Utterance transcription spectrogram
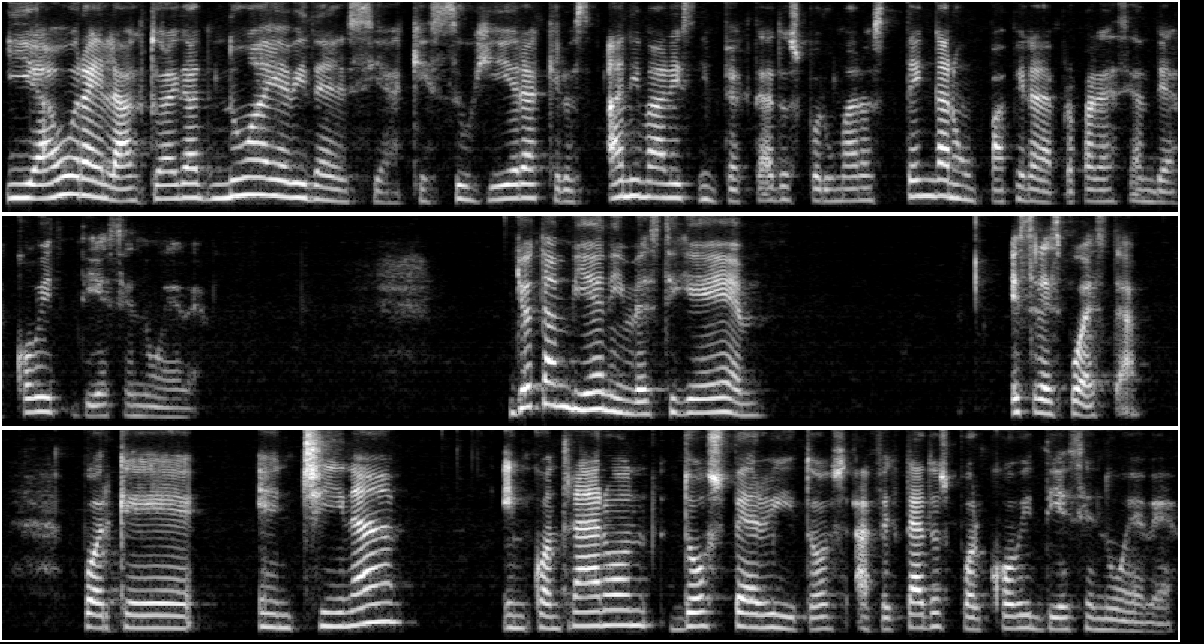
Y ahora en la actualidad no hay evidencia que sugiera que los animales infectados por humanos tengan un papel en la propagación de COVID-19. Yo también investigué esta respuesta porque en China encontraron dos perritos afectados por COVID-19.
